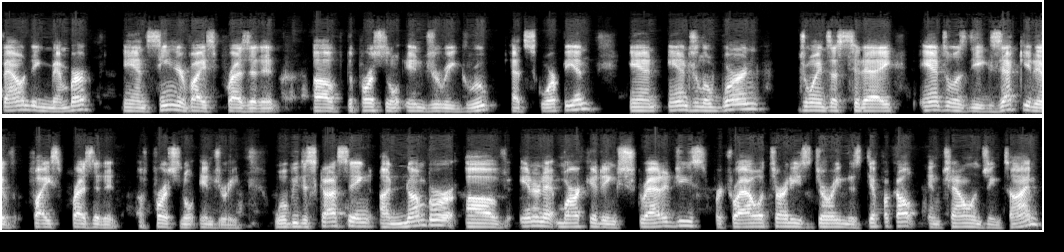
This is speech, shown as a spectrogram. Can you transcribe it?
founding member and senior vice president of the personal injury group at Scorpion. And Angela Wern joins us today. Angela is the executive vice president of personal injury. We'll be discussing a number of internet marketing strategies for trial attorneys during this difficult and challenging time.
